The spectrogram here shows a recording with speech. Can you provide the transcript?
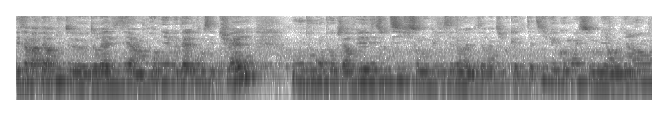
Et ça m'a permis de, réaliser un premier modèle conceptuel où on peut observer les outils qui sont mobilisés dans la littérature qualitative et comment ils sont mis en lien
